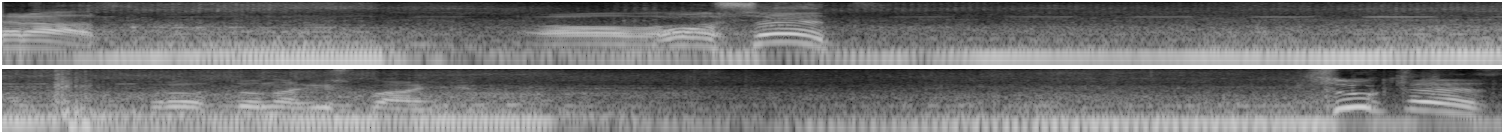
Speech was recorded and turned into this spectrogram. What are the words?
Teraz. O, O, szedł! Prosto na Hiszpanię. Sukces!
